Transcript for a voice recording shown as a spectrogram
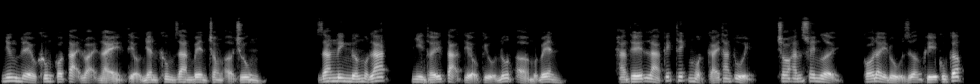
nhưng đều không có tại loại này tiểu nhân không gian bên trong ở chung. Giang linh nướng một lát, nhìn thấy tạ tiểu cựu nút ở một bên. Hắn thế là kích thích một cái than tuổi, cho hắn xoay người, có đầy đủ dưỡng khí cung cấp,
